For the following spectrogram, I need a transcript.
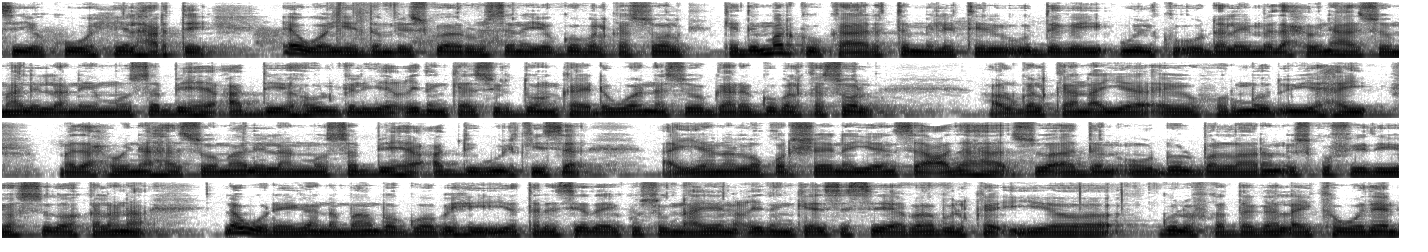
c iyo kuwa hiil hartay ee waayihii dambe isku aruursanaya gobolka sool. Kadib markuu kaarta militari u degay wiilka uu dhalay madaxweynaha somalilan ee muuse bixi cabdi ee howlgeliyay ciidanka sirdoonka ee dhowaana soo gaaray gobolka sool. Howlgalkan ayaa ay hormood u yahay madaxweynaha somalilan muuse bixi cabdi wiilkiisa ayaana la qorsheynaya in saacadaha soo aadan uu dhul ballaaran isku fidiyo. Sidoo kalena la wareegaan dhammaanba goobihii iyo talisyada ay ku sugnaayeen ciidanka s c abaabulka iyo gulufka dagaal ay ka wadeen.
